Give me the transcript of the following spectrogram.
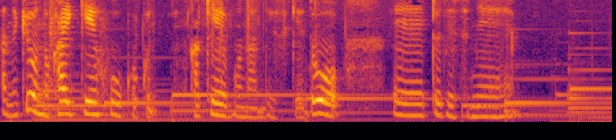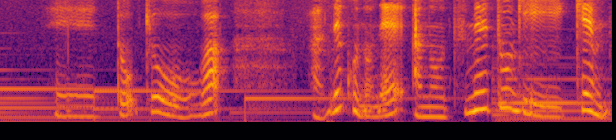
あの今日の会計報告家計簿なんですけどえっ、とですねえっ、と今日はあ猫のねあの爪研ぎ兼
